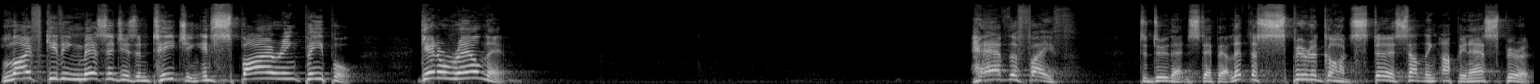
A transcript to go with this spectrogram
life giving messages and teaching, inspiring people. Get around them. Have the faith to do that and step out. Let the Spirit of God stir something up in our spirit.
